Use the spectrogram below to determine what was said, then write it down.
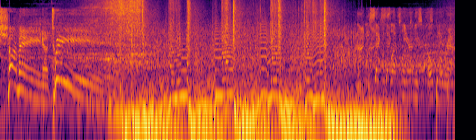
Charmaine Tweet. seconds left here in this opening round.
